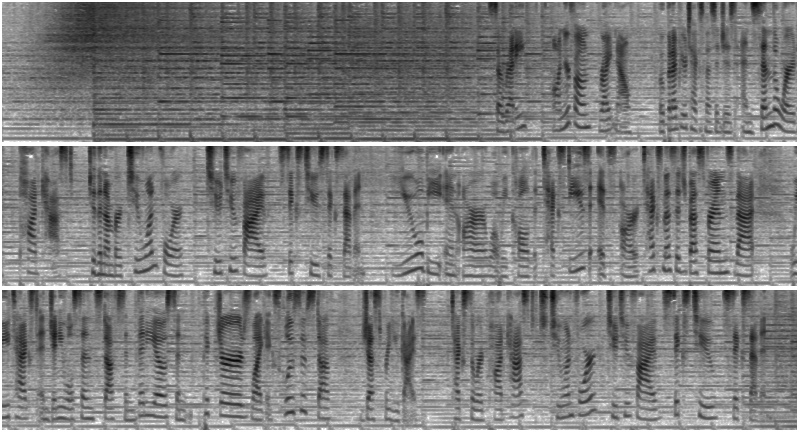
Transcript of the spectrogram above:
So, ready? On your phone right now, open up your text messages and send the word podcast to the number 214 225 6267. You will be in our what we call the texties. It's our text message best friends that we text, and Jennie will send stuff, send videos, send pictures, like exclusive stuff just for you guys. Text the word podcast to 214 225 6267.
